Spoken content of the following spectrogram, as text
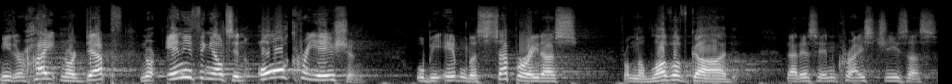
neither height nor depth, nor anything else in all creation will be able to separate us from the love of God that is in Christ Jesus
